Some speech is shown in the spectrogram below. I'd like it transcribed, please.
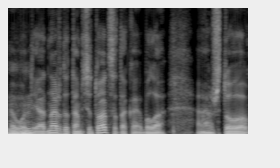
Угу. Вот, и однажды там ситуация такая была, а, что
